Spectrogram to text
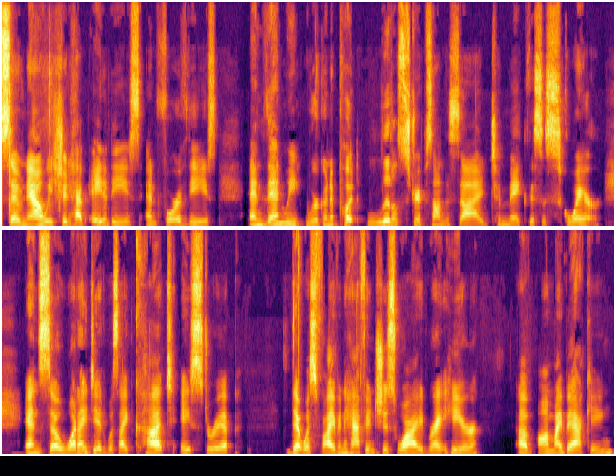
So now we should have eight of these and four of these. And then we, we're going to put little strips on the side to make this a square. And so what I did was I cut a strip that was five and a half inches wide right here uh, on my backing.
